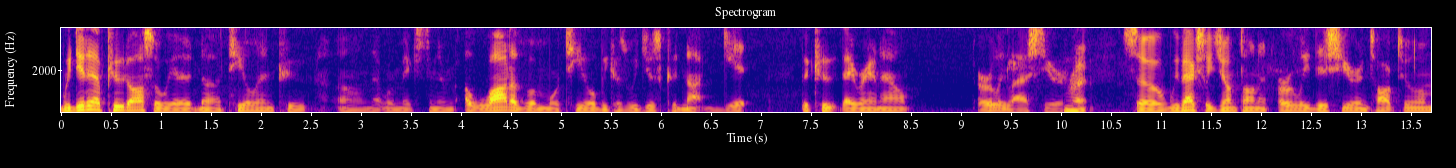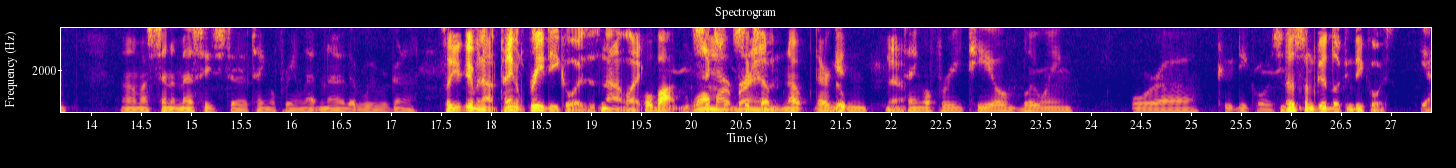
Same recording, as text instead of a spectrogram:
We did have coot also. We had uh, teal and coot um, that were mixed in there. A lot of them were teal because we just could not get the coot. They ran out early last year. Right. So we've actually jumped on it early this year and talked to them. Um, I sent a message to Tangle Free and let them know that we were going to So you're giving out tangle free decoys. It's not like whole box. Walmart six, six of brand. them. Nope, they're getting Yeah. Tangle Free, Teal, Blue Wing, or uh, Coot decoys. Those are some good looking decoys. Yeah,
